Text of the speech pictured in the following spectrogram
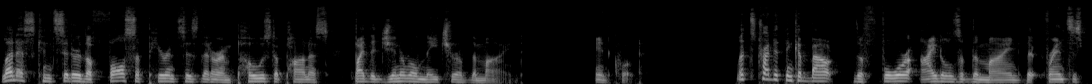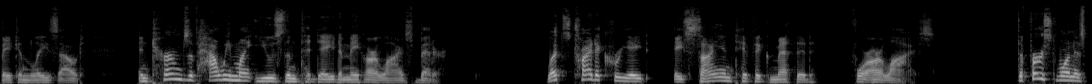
let us consider the false appearances that are imposed upon us by the general nature of the mind. Let's try to think about the four idols of the mind that Francis Bacon lays out in terms of how we might use them today to make our lives better. Let's try to create a scientific method for our lives. The first one is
